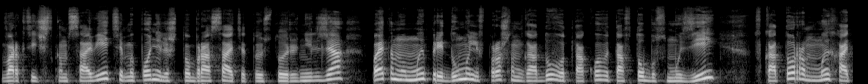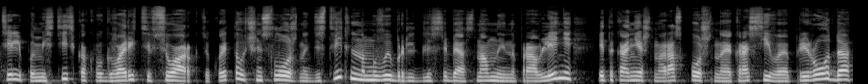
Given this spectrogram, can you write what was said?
в Арктическом совете, мы поняли, что бросать эту историю нельзя, поэтому мы придумали в прошлом году вот такой вот автобус-музей, в котором мы хотели поместить, как вы говорите, всю Арктику. Это очень сложно. Действительно, мы выбрали для себя основные направления. Это, конечно, роскошная, красивая природа,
